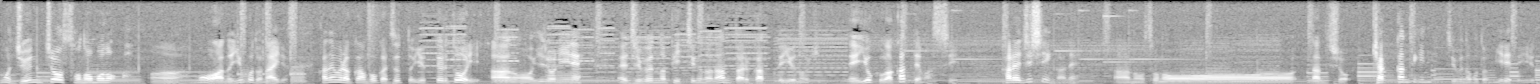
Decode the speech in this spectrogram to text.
もう順調そのもの、うん、もうあの言うことないです、金村君は僕はずっと言ってる通り、あの非常にね、自分のピッチングの何たるかっていうのを、ね、よく分かってますし、彼自身がね、あのそのなんでしょう。客観的に自分のことを見れているの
